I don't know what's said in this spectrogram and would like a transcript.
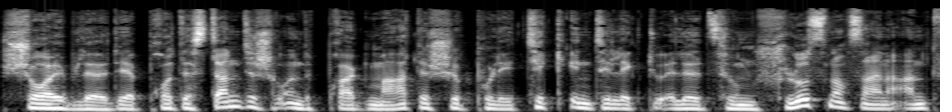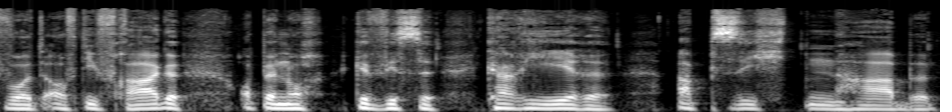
Schäuble, der protestantische und pragmatische Politikintellektuelle, zum Schluss noch seine Antwort auf die Frage, ob er noch gewisse Karriereabsichten habe.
